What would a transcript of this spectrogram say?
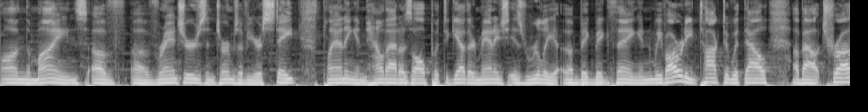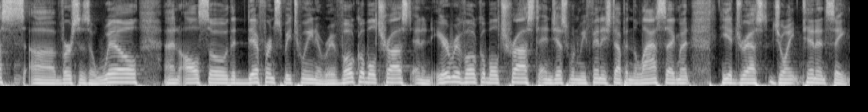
on the minds of, of ranchers in terms of your estate planning and how that is all put together and managed is really a big, big thing. And we've already talked with Dal about trusts uh, versus a will and also the difference between a revocable trust and an irrevocable trust. And just when we finished up in the last segment, he addressed joint tenancy.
